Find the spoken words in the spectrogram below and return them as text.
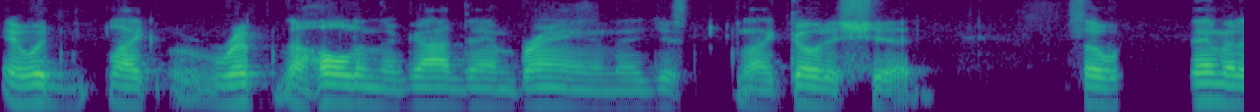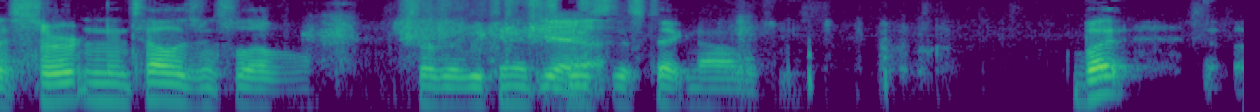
it would like rip the hole in their goddamn brain and they just like go to shit. So them at a certain intelligence level so that we can introduce Yeah. this technology. But uh,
